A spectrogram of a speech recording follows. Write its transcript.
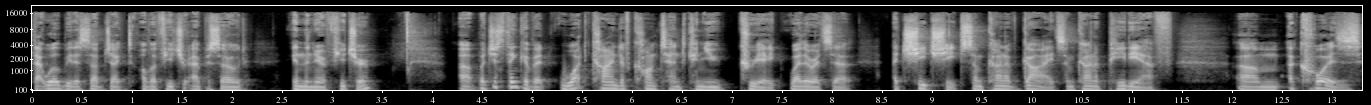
That will be the subject of a future episode in the near future. Uh, but just think of it. What kind of content can you create? Whether it's a, a cheat sheet, some kind of guide, some kind of PDF, um, a quiz.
